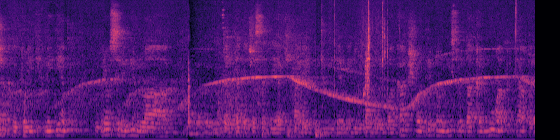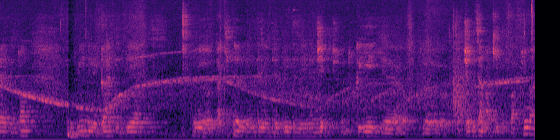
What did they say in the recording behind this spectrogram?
Doamna Maceac, politic media, vreau să revin la uh, modalitatea aceasta de achitare prin intermediul cadrului bancar și vă întreb, domnul ministru, dacă nu ar putea apărea eventual probleme legate de achitările între întreprinderile energetice, pentru că ei, cetățeanul achită factura,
